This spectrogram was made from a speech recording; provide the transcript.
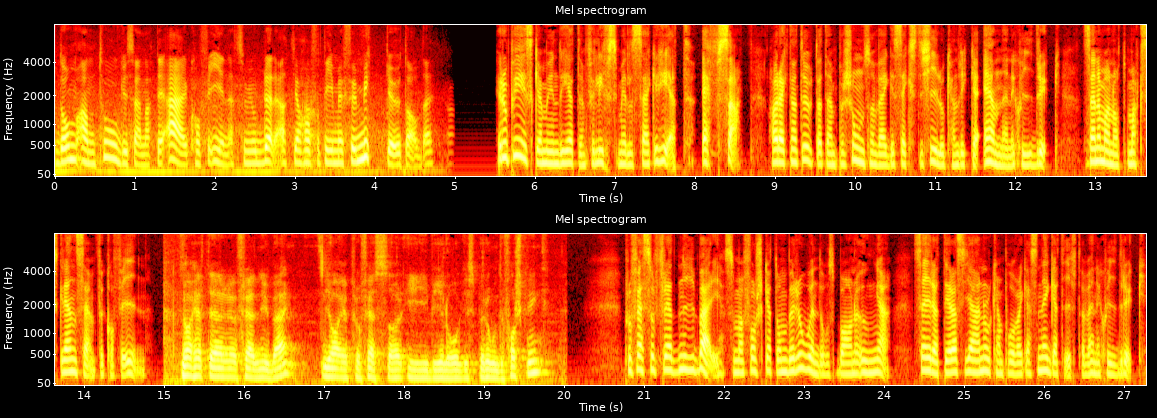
de antog ju sen att det är koffeinet som gjorde det, att jag har fått i mig för mycket utav det. Europeiska myndigheten för livsmedelssäkerhet, EFSA, har räknat ut att en person som väger 60 kilo kan dricka en energidryck Sen har man nått maxgränsen för koffein. Jag heter Fred Nyberg. Jag är professor i biologisk beroendeforskning. Professor Fred Nyberg, som har forskat om beroende hos barn och unga, säger att deras hjärnor kan påverkas negativt av energidryck.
